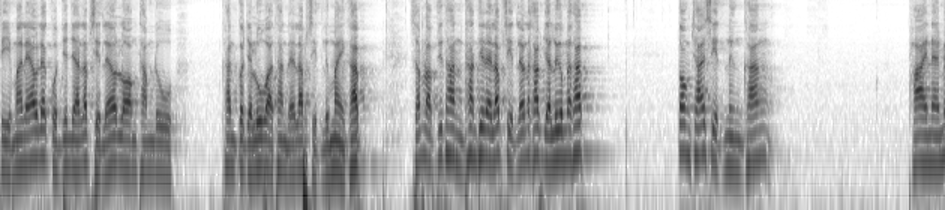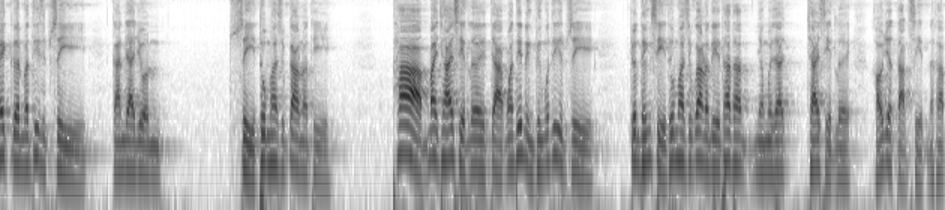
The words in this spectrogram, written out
สี่มาแล้วและกดยืนยันรับสิทธิ์แล้วลองทำดู ท่านก็จะรู้ว่าท่านได้รับสิทธิ์หรือไม่ครับ สำหรับที่ท่านท่านที่ได้รับสิทธิ์แล้วนะครับ อย่าลืมนะครับ ต้องใช้สิทธิ์หนึ่งครั้ง ภายในไม่เกินวันที่ 14 กันยายน4ทุ่ม59 นาที ถ้าไม่ใช้สิทธิ์เลยจากวันที่ 1 ถึงวันที่ 14 จนถึง4ทุ่ม59 นาที ถ้าท่านยังไม่ใช้ใช้สิทธิ์เลย เขาจะตัดสิทธิ์นะครับ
